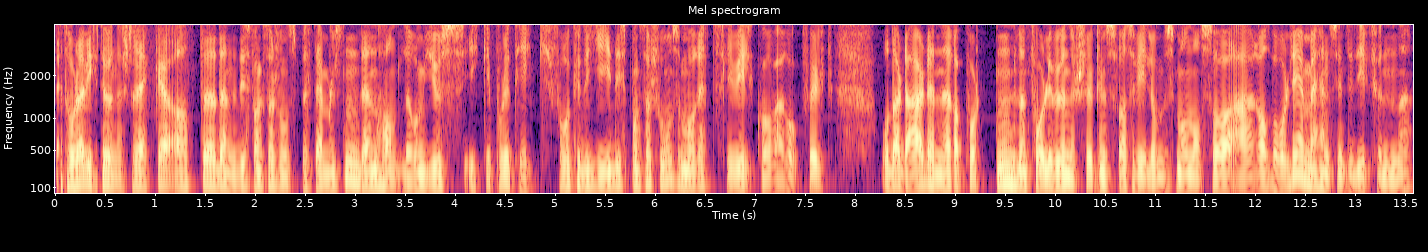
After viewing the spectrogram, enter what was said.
Jeg tror det er viktig å understreke at eh, denne dispensasjonsbestemmelsen den handler om juss, ikke politikk. For å kunne gi dispensasjon så må rettslige vilkår være oppfylt. Og Det er der denne rapporten, den foreløpige undersøkelsen fra Sivilombudsmannen også er alvorlig, med hensyn til de funnene.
